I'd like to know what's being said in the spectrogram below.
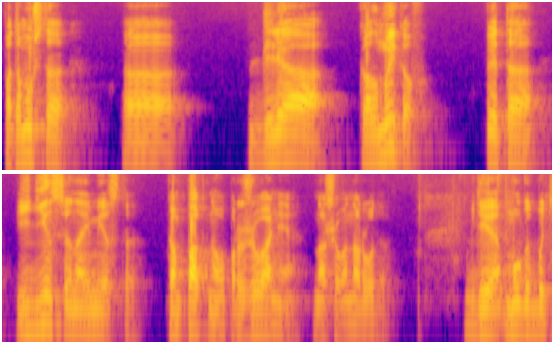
Потому что э, для калмыков это единственное место компактного проживания нашего народа, где могут быть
